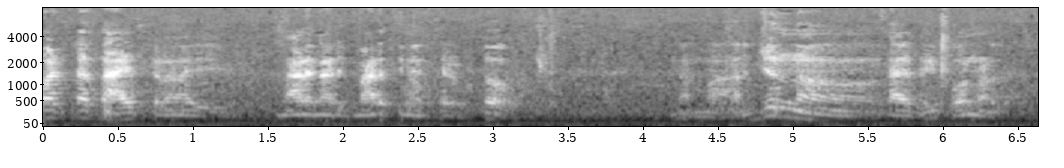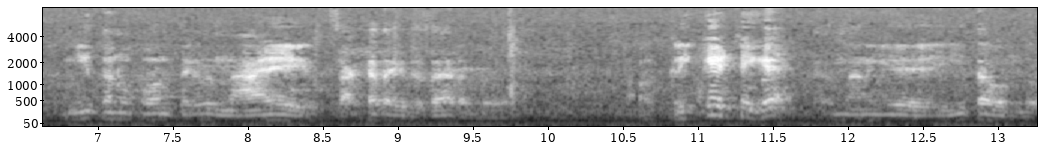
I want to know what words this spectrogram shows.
ಬಟ್ ಆಯ್ತು ಕಣ ನಾಳೆ ನಾಡಿದ್ದು ಮಾಡ್ತೀನಿ ಅಂತ ಹೇಳ್ಬಿಟ್ಟು ನಮ್ಮ ಅರ್ಜುನ್ ಸಾಹೇಬ್ರಿಗೆ ಫೋನ್ ಮಾಡಿದೆ. ಈತನು ಫೋನ್ ತೆಗೆದು ನಾಳೆ ಸಖತ್ತಾಗಿದೆ ಸರ್ ಅದು. ಕ್ರಿಕೆಟಿಗೆ ನನಗೆ ಈತ ಒಂದು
